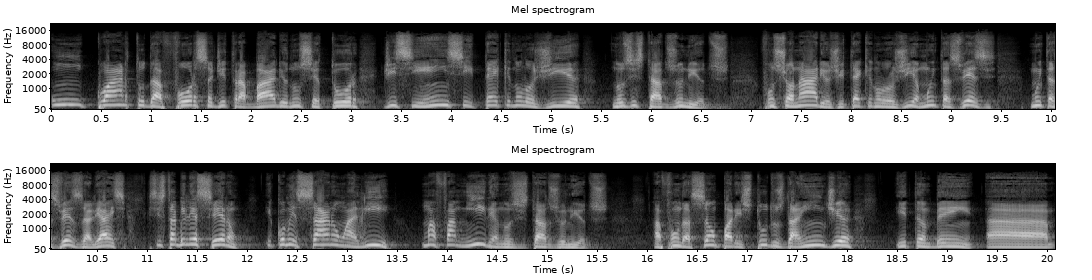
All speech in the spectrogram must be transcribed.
um quarto da força de trabalho no setor de ciência e tecnologia nos Estados Unidos. Funcionários de tecnologia muitas vezes, muitas vezes, aliás, se estabeleceram e começaram ali uma família nos Estados Unidos. A Fundação para Estudos da Índia e também a,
